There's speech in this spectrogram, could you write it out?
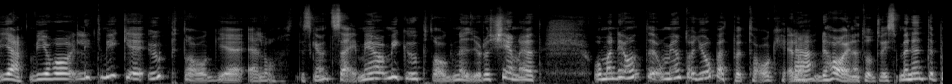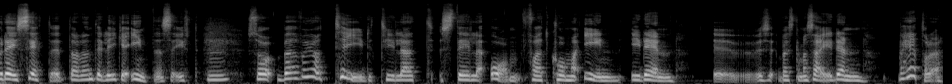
ja, vi har lite mycket uppdrag, eller det ska jag inte säga, men jag har mycket uppdrag nu och då känner jag att om, man då inte, om jag inte har jobbat på ett tag, eller ja. det har jag naturligtvis, men inte på det sättet där det inte är lika intensivt, mm. så behöver jag tid till att ställa om för att komma in i den, eh, vad ska man säga, i den, vad heter det?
